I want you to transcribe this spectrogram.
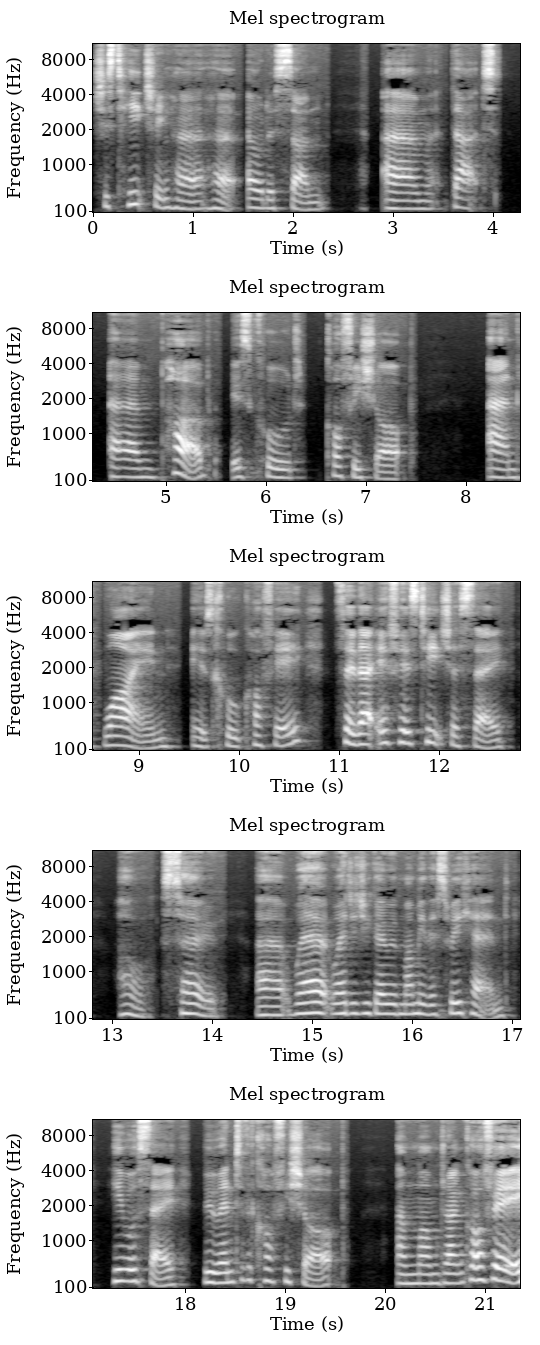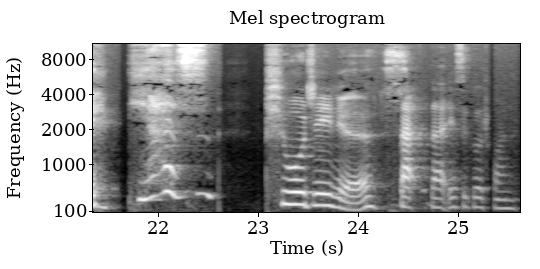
she's teaching her her eldest son um, that um, pub is called coffee shop, and wine is called coffee. So that if his teachers say, "Oh, so uh, where where did you go with mummy this weekend?" he will say, "We went to the coffee shop." And mum drank coffee. Yes, pure genius. That that is a good one.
